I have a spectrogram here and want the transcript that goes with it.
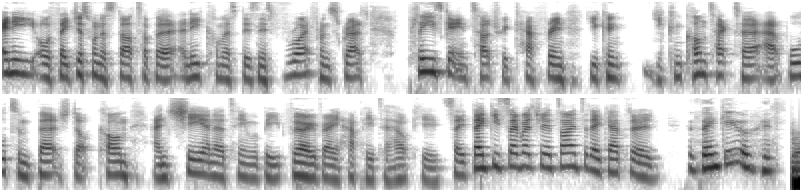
any, or if they just want to start up a, an e-commerce business right from scratch, please get in touch with Kathryn. You can, you can contact her at waltonbirch.com and she and her team would be very, very happy to help you. So thank you so much for your time today, Kathryn. Thank you.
